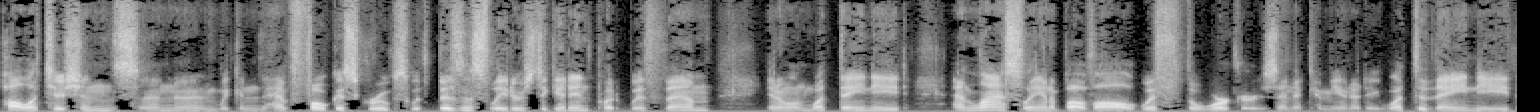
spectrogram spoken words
politicians, and, and, we can have focus groups with business leaders to get input with them, you know, on what they need. And lastly, and above all, with the workers in a community, what do they need,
